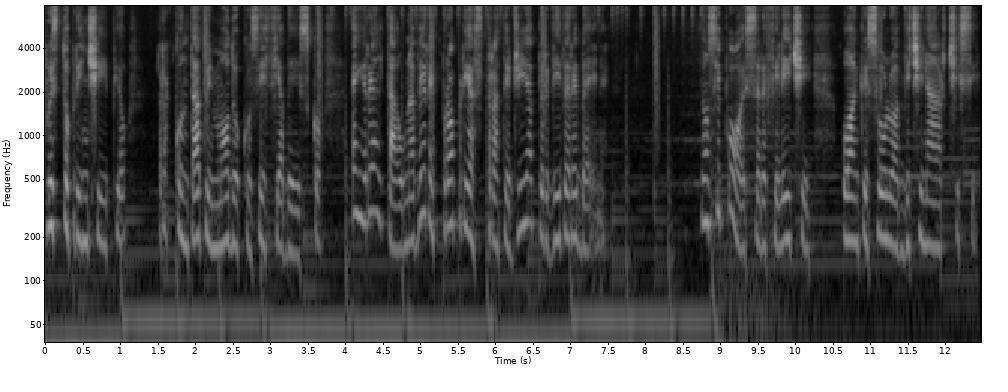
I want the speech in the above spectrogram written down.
Questo principio, raccontato in modo così fiabesco, è in realtà una vera e propria strategia per vivere bene. Non si può essere felici o anche solo avvicinarcisi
